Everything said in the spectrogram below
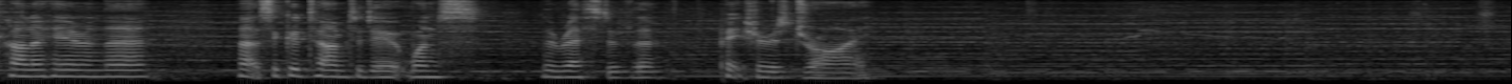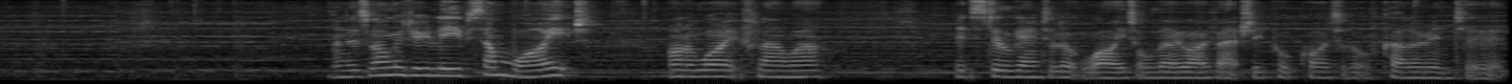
colour here and there, that's a good time to do it once the rest of the picture is dry. And as long as you leave some white on a white flower, it's still going to look white, although I've actually put quite a lot of colour into it.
